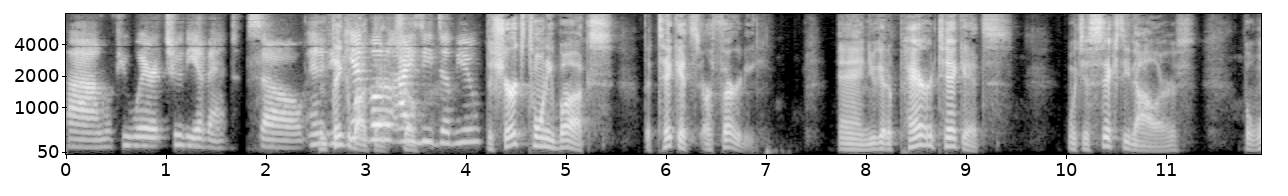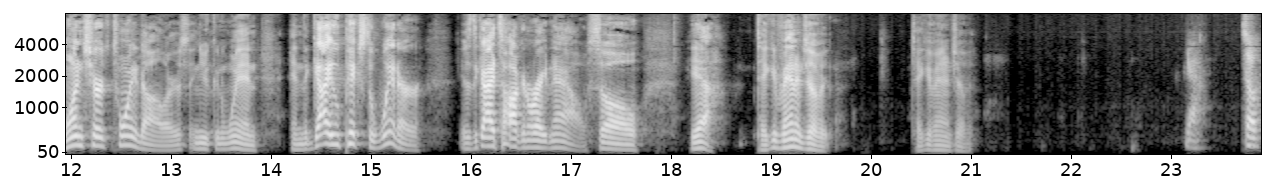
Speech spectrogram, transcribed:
Um, if you wear it to the event. So, and, and if you can't go that. to so IZW, the shirt's 20 bucks, the tickets are 30. And you get a pair of tickets, which is $60, but one shirt's $20 and you can win. And the guy who picks the winner is the guy talking right now. So, yeah, take advantage of it. Take advantage of it. Yeah. So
